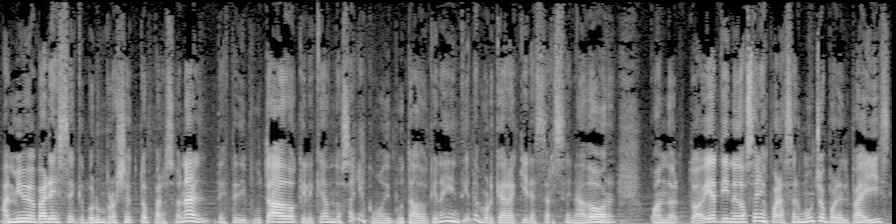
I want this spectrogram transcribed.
a mí me parece que por un proyecto personal de este diputado que le quedan dos años como diputado, que nadie entiende por qué ahora quiere ser senador cuando todavía tiene dos años para hacer mucho por el país,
